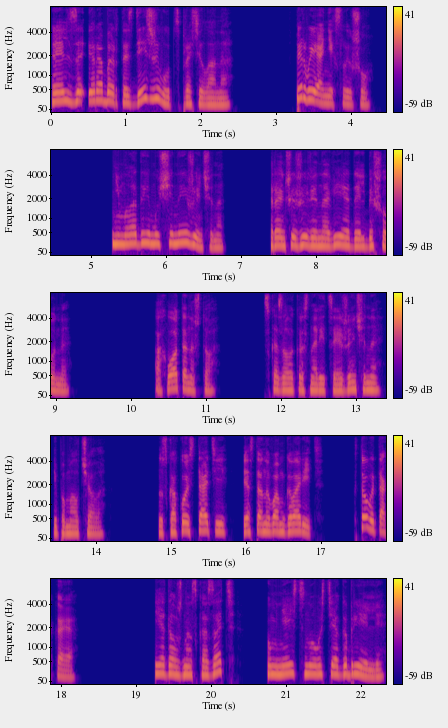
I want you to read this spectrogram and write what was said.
«Эльза и Роберта здесь живут?» — спросила она. «Впервые о них слышу». «Немолодые мужчина и женщина. Раньше жили на Виа дель Бешоне». «Ах, вот оно что!» — сказала краснолицая женщина и помолчала. «Ну с какой стати я стану вам говорить? Кто вы такая?» Я должна сказать, у меня есть новости о Габриэлле.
